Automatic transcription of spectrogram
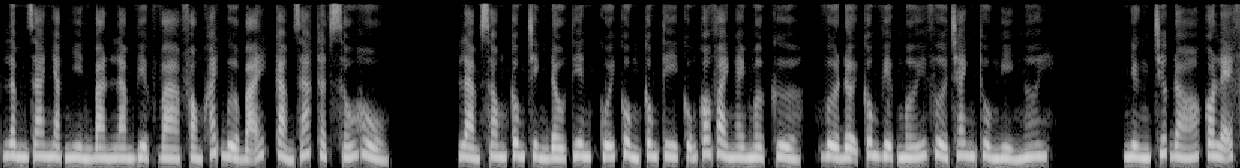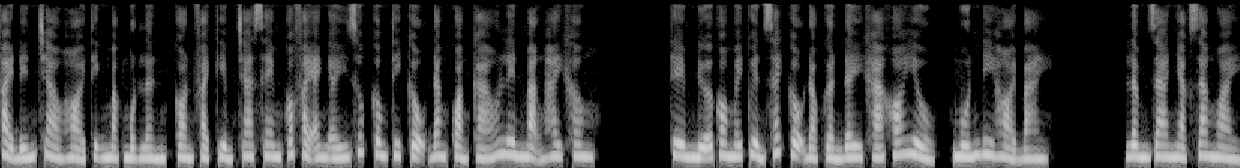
lâm ra nhạc nhìn bàn làm việc và phòng khách bừa bãi, cảm giác thật xấu hổ. Làm xong công trình đầu tiên, cuối cùng công ty cũng có vài ngày mở cửa, vừa đợi công việc mới vừa tranh thủ nghỉ ngơi. Nhưng trước đó có lẽ phải đến chào hỏi thịnh mặc một lần, còn phải kiểm tra xem có phải anh ấy giúp công ty cậu đăng quảng cáo lên mạng hay không. Thêm nữa có mấy quyển sách cậu đọc gần đây khá khó hiểu, muốn đi hỏi bài. Lâm ra nhạc ra ngoài,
